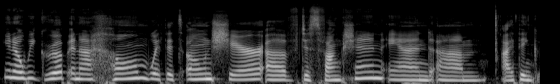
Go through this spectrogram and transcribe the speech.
you know we grew up in a home with its own share of dysfunction. And um, I think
